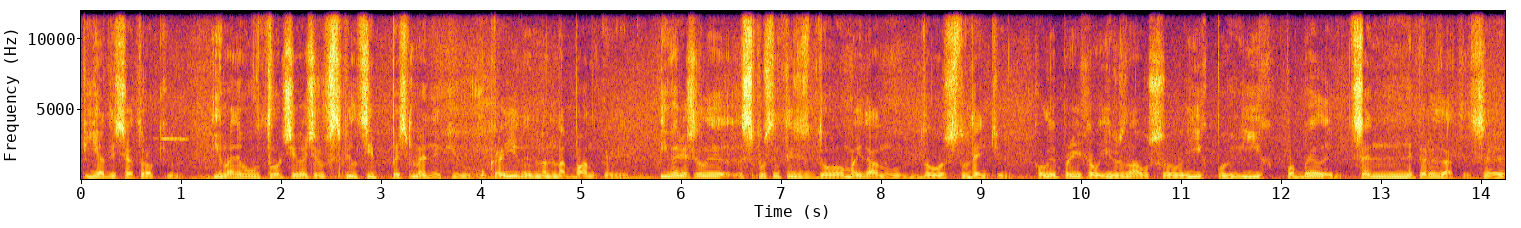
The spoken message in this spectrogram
50 років. І в мене був творчий вечір в спілці письменників України на, на банковій. І вирішили спуститись до Майдану, до студентів. Коли приїхав і знав, що їх, їх побили, це не передати. Це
